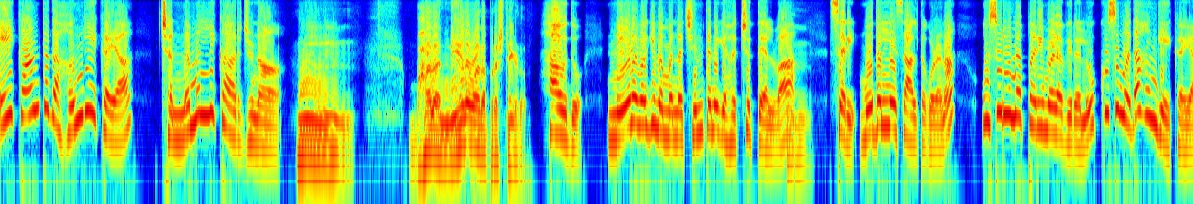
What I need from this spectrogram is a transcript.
ಏಕಾಂತದ ಹಂಗೇಕಯ ಚನ್ನಮಲ್ಲಿಕಾರ್ಜುನ ಹ್ಮ್. ಬಹಳ ನೇರವಾದ ಪ್ರಶ್ನೆಗಳು. ಹೌದು. ನೇರವಾಗಿ ನಮ್ಮನ್ನ ಚಿಂತನೆಗೆ ಹಚ್ಚುತ್ತೆ ಅಲ್ವಾ? ಸರಿ ಮೊದಲನೇ ಸಾಲ್ ತಗೊಳ್ಳೋಣ. ಉಸಿರಿನ ಪರಿಮಳವಿರಲು ಕುಸುಮದ ಹಂಗೇಕಯ.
